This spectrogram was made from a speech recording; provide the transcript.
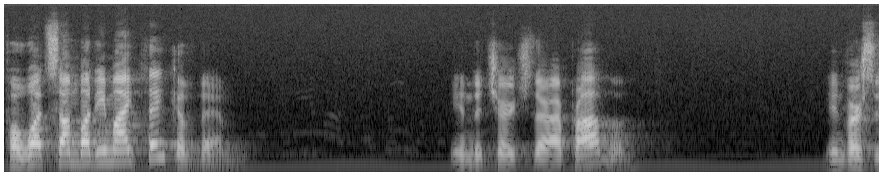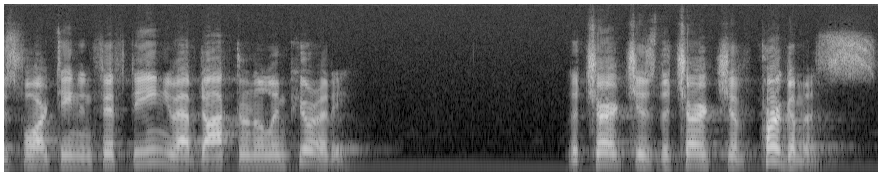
for what somebody might think of them in the church there are problems. In verses 14 and 15, you have doctrinal impurity. The church is the church of Pergamos.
